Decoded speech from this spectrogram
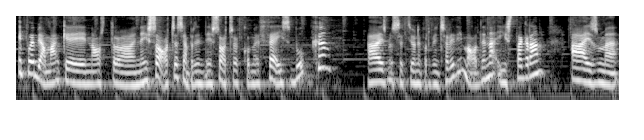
E poi abbiamo anche nostro, nei social, sempre nei social come Facebook, AISM sezione provinciale di Modena, Instagram, AISM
